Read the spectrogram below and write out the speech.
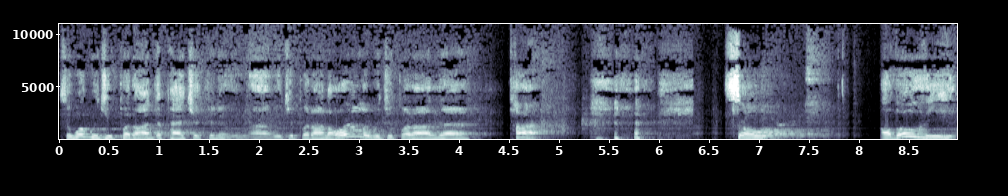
So what would you put on to patch your canoe? Uh, would you put on oil or would you put on uh, tar? so although the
